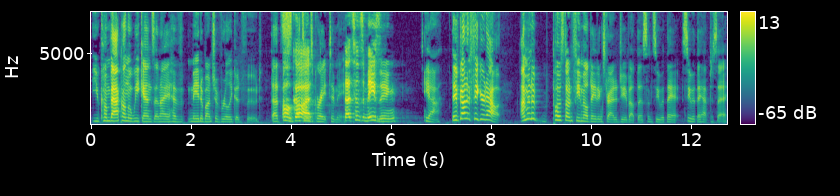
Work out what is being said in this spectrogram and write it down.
you come back on the weekends and I have made a bunch of really good food. That's Oh, that sounds great to me. that sounds amazing yeah, they've got it figured out. I'm gonna post on female dating strategy about this and see what they see what they have to say.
